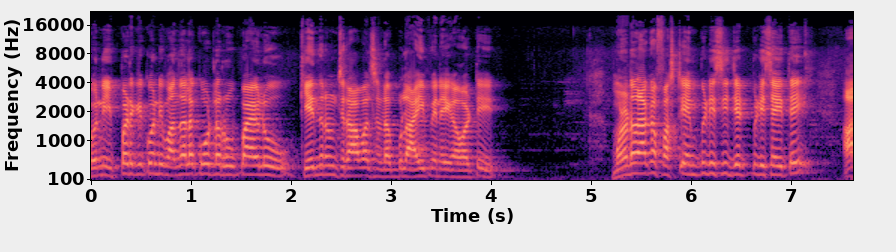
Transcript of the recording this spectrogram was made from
కొన్ని ఇప్పటికే కొన్ని వందల కోట్ల రూపాయలు కేంద్రం నుంచి రావాల్సిన డబ్బులు ఆగిపోయినాయి కాబట్టి మొన్నటిదాకా ఫస్ట్ ఎంపీటీసీ జెడ్పీడీసీ అయితే ఆ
